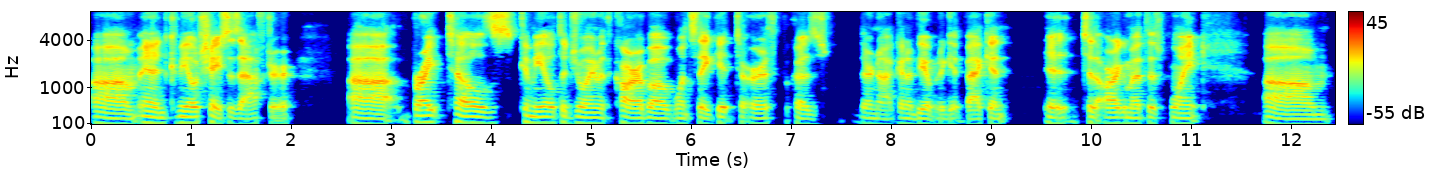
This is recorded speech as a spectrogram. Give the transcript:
Um, and Camille chases after. Uh, Bright tells Camille to join with Karaba once they get to Earth because they're not going to be able to get back in uh, to the Argama at this point. Um,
